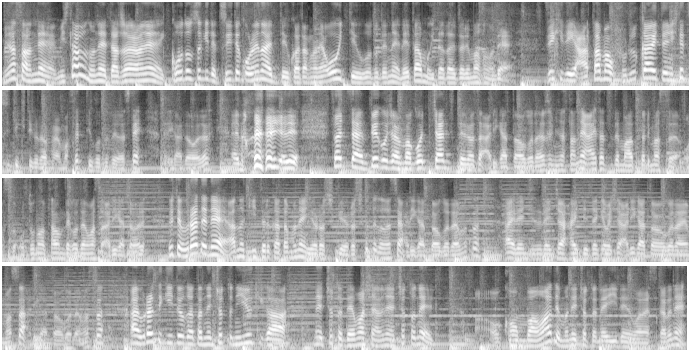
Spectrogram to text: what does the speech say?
皆さんね、ミサウのね、ダジャレはね、高度すぎてついてこれないっていう方がね、多いっていうことでね、レターもいただいておりますので、ぜひぜひ頭をフル回転してついてきてくださいませっていうことでですね、ありがとうございます。えさっちさん、ペコちゃん、まこっちゃんって言っております。ありがとうございます。皆さんね、挨拶で回っております。お大人さんでございます。ありがとうございます。そして裏でね、あの聞いてる方もね、よろしくよろしくでございます。ありがとうございます。はい、連日連チャン入っていただきまして、ありがとうございます。ありがとうございます。はい、裏で聞いてる方ね、ちょっとね、勇気がね、ちょっと出ましたね、ちょっとね、こんばんはでもね、ちょっとね、いい電話ですからね、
